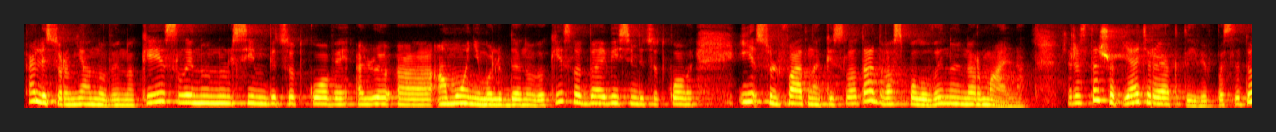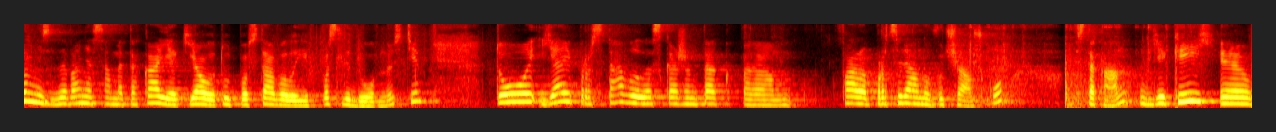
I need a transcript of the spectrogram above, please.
калій сором'яно-винокислий 0,07%, алю- а, амоній-молібденове кисло 2,8% і сульфатна кислота 2,5% нормальна. Через те, що 5 реактивів. Послідовність додавання саме така, як я отут поставила їх в послідовності, то я і проставила, скажімо так, ем, порцелянову чашку в стакан, в який, е,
